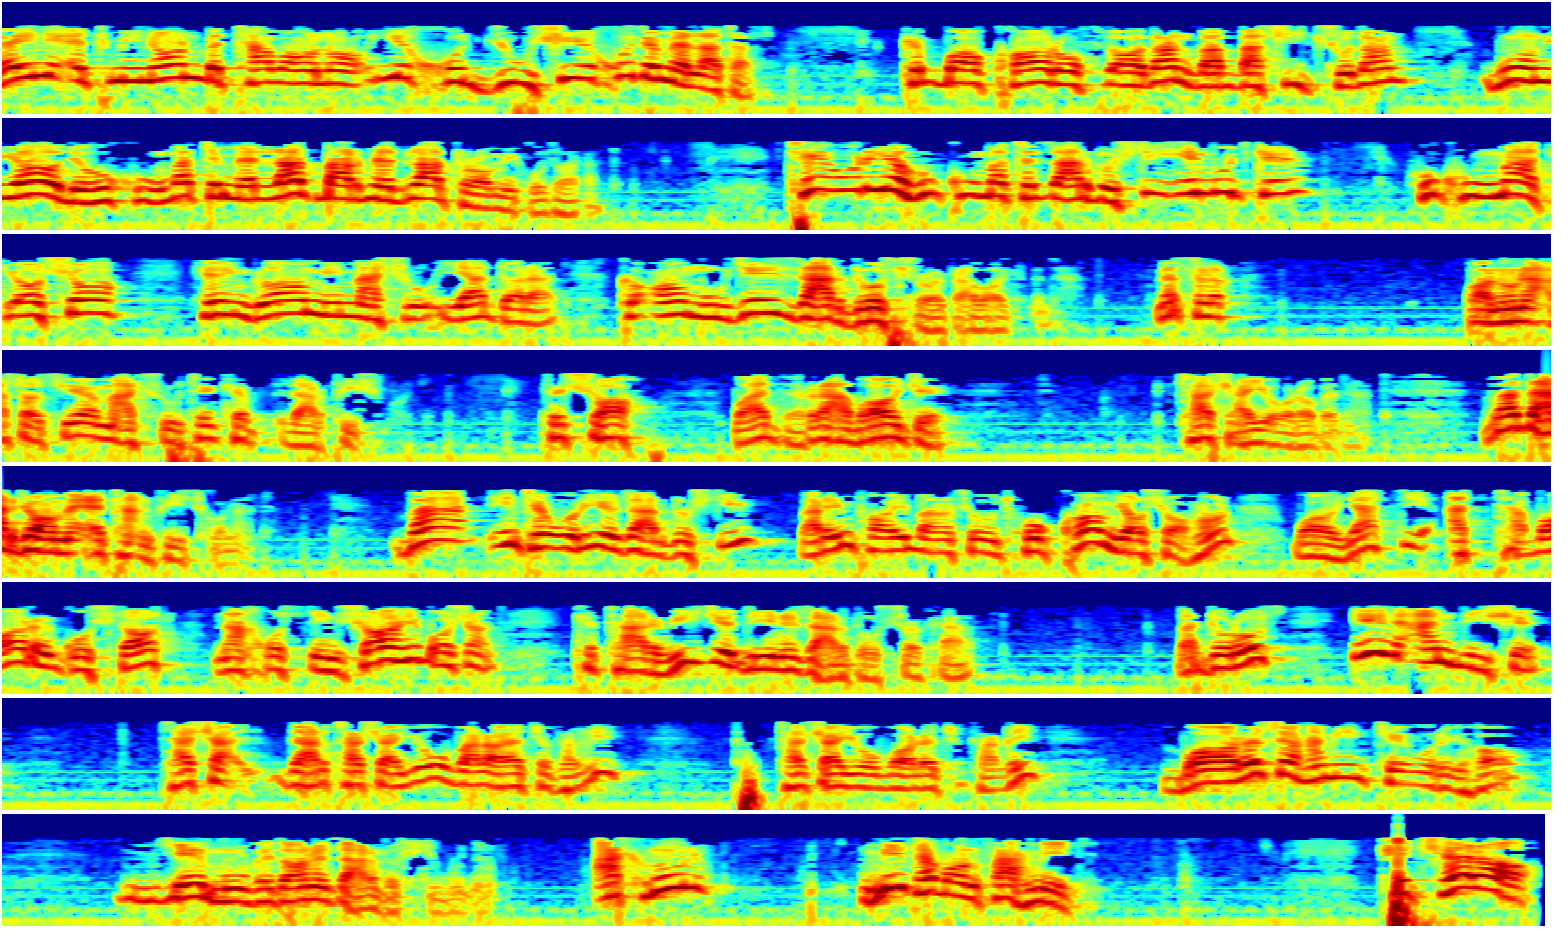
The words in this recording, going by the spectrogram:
و این اطمینان به توانایی خودجوشی خود ملت است که با کار افتادن و بسیج شدن بنیاد حکومت ملت بر ملت را می‌گذارد. تئوری حکومت زردشتی این بود که حکومت یا شاه هنگامی مشروعیت دارد که آموزه زردشت را رواج بدهد. مثل قانون اساسی مشروطه که در پیش بود که شاه باید رواج تشیع را بدهد و در جامعه تنفیز کند. و این تئوری زردشتی برای این پایی بنا شد حکام یا شاهان بایستی اتبار گشتاس نخستین شاهی باشند که ترویج دین زردشت را کرد. و درست این اندیشه در تشیع و ولایت فقیه تشیع و ولایت فقیه وارث همین تئوری ها یه موبدان زردشتی بودن. اکنون می‌توان فهمید که چرا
